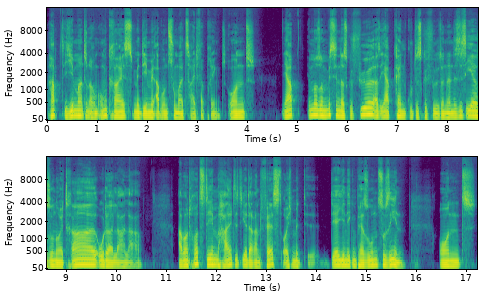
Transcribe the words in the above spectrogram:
habt jemand in eurem Umkreis, mit dem ihr ab und zu mal Zeit verbringt. Und ihr habt immer so ein bisschen das Gefühl, also ihr habt kein gutes Gefühl, sondern es ist eher so neutral oder lala. Aber trotzdem haltet ihr daran fest, euch mit derjenigen Person zu sehen. Und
